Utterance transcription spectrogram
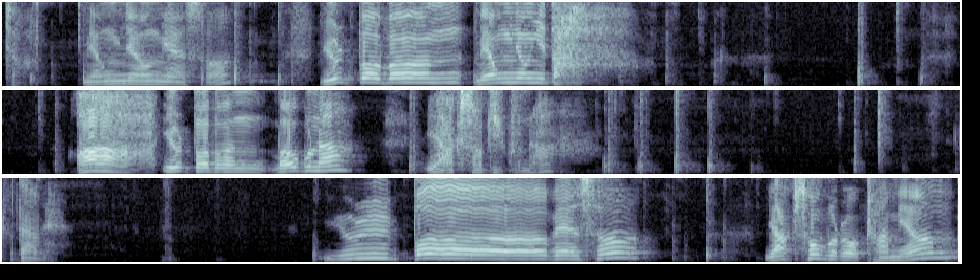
자, 명령에서 율법은 명령이다. 아, 율법은 뭐구나? 약속이구나. 그 다음에 율법에서 약속으로 가면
